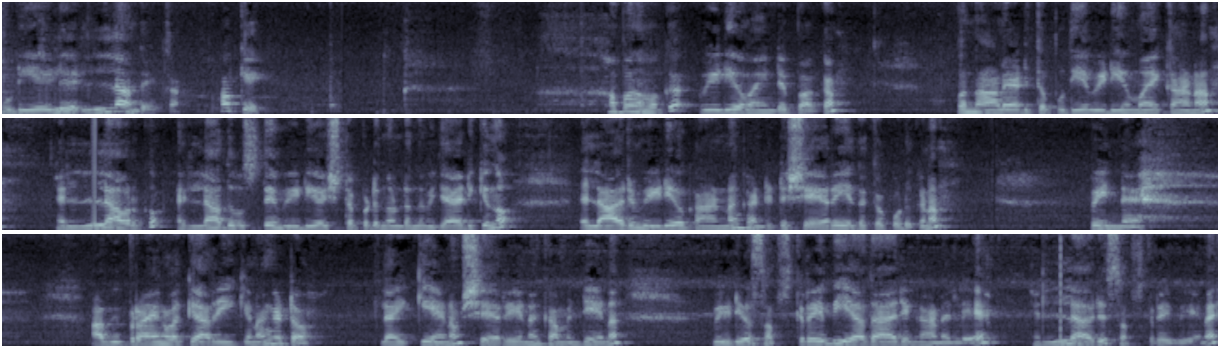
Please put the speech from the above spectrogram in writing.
മുടിയിലും എല്ലാം തേക്കാം. ഓക്കെ അപ്പോൾ നമുക്ക് വീഡിയോ വൈൻഡപ്പ് ആക്കാം. അപ്പോൾ നാളെ അടുത്ത പുതിയ വീഡിയോയുമായി കാണാം. എല്ലാവർക്കും എല്ലാ ദിവസത്തെയും വീഡിയോ ഇഷ്ടപ്പെടുന്നുണ്ടെന്ന് വിചാരിക്കുന്നു. എല്ലാവരും വീഡിയോ കാണണം കണ്ടിട്ട് ഷെയർ ചെയ്തൊക്കെ കൊടുക്കണം. പിന്നെ അഭിപ്രായങ്ങളൊക്കെ അറിയിക്കണം കേട്ടോ. ലൈക്ക് ചെയ്യണം ഷെയർ ചെയ്യണം കമന്റ് ചെയ്യണം. വീഡിയോ സബ്സ്ക്രൈബ് ചെയ്യാതെ ആരും കാണല്ലേ? എല്ലാവരും സബ്സ്ക്രൈബ് ചെയ്യണേ.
